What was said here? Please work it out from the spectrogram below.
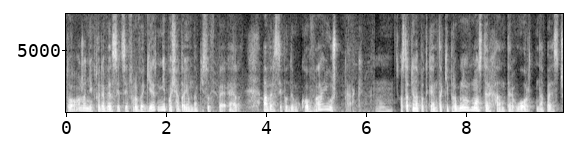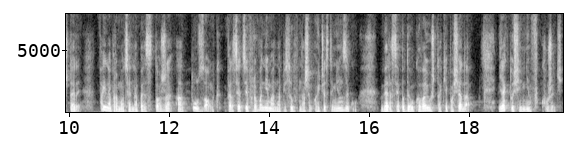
to, że niektóre wersje cyfrowe gier nie posiadają napisów PL, a wersja pudełkowa już tak. Mm. Ostatnio napotkałem taki problem w Monster Hunter World na PS4. Fajna promocja na PS Store, a tu Zong. Wersja cyfrowa nie ma napisów w naszym ojczystym języku. Wersja pudełkowa już takie posiada. Jak tu się nie wkurzyć?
